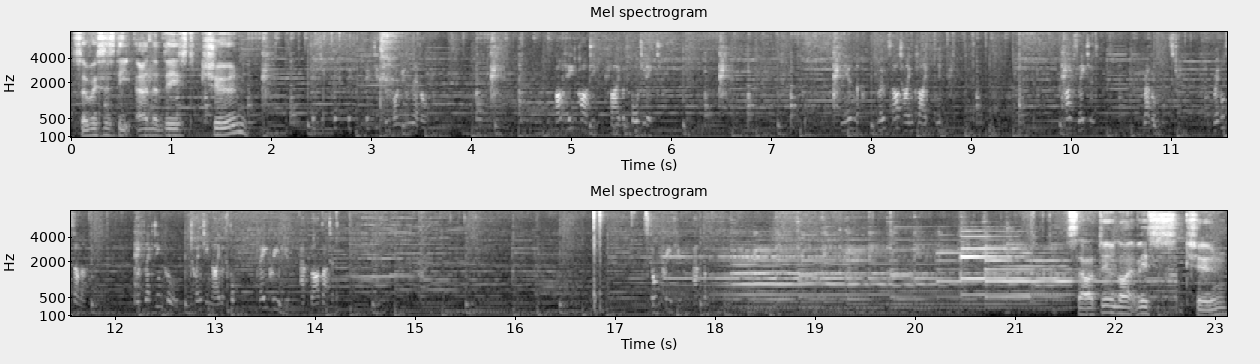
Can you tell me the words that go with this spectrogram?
so this is the anodized tune 52 volume level. Arcade party, 5 of 48. Near Mozart time Translated. Summer. Reflecting cool, 29 of 4. Play preview bar button. Stop preview so I do like this tune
